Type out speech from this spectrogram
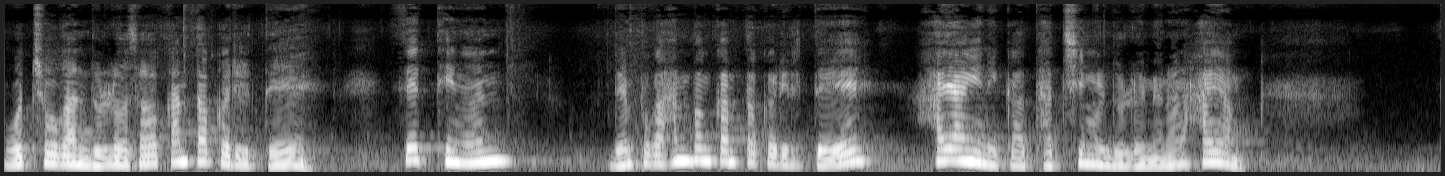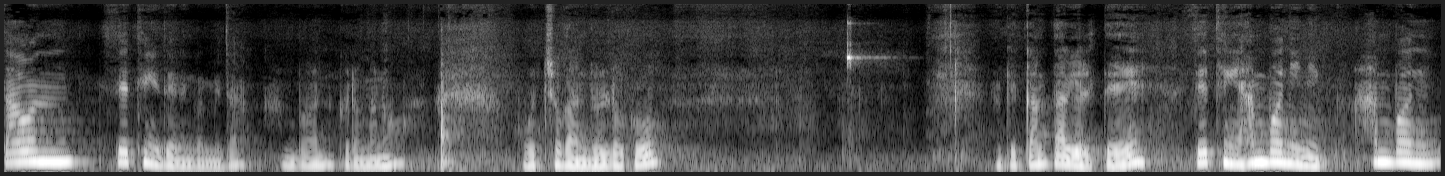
5초간 눌러서 깜빡거릴 때 세팅은 램프가 한 번 깜빡거릴 때 하향이니까 닫힘을 누르면은 하향 다운 세팅이 되는 겁니다. 한번 그러면은 5초간 누르고 이렇게 깜빡일 때 세팅이 한 번이니 한번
